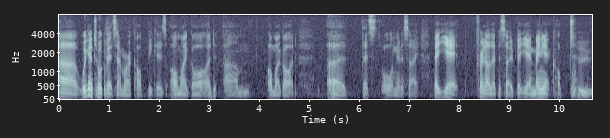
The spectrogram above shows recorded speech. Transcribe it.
Uh, we're going to talk about Samurai Cop because, oh my God, um, oh my God. Uh, that's all I'm going to say. But yeah, for another episode. But yeah, Maniac Cop 2.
